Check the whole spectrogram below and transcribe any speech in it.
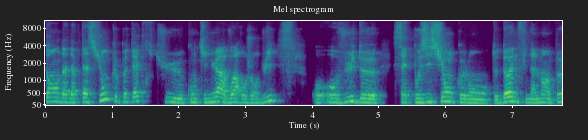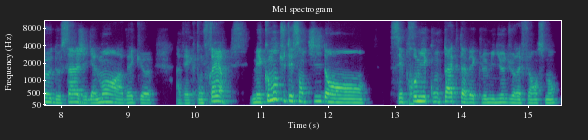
temps d'adaptation que peut-être tu continues à avoir aujourd'hui au, vu de cette position que l'on te donne finalement un peu de sage également avec, euh, avec ton frère? Mais comment tu t'es senti dans ces premiers contacts avec le milieu du référencement?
